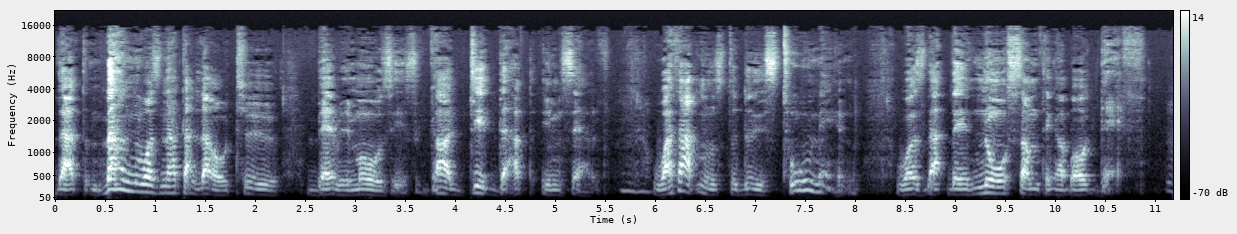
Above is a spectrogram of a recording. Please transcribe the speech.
that man was not allowed to bury Moses. God did that himself. Mm. What happens to these two men was that they know something about death. Mm.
